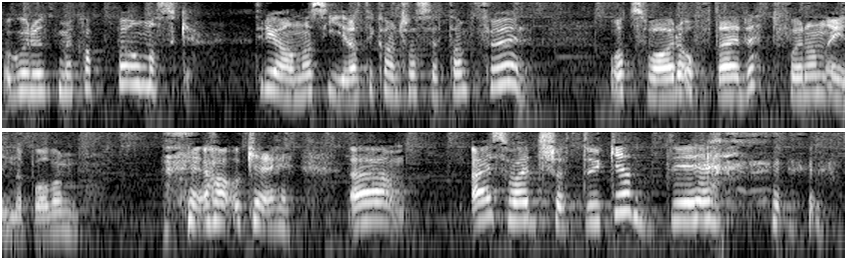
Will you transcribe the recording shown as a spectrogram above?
og går rundt med kappe og maske. Triana sier at de kanskje har sett ham før, og at svaret ofte er rett foran øynene på dem. ja, OK. Uh, Ice Wide Shut-uke, det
